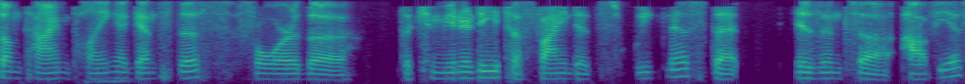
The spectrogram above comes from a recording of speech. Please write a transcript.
some time playing against this for the the community to find its weakness that isn't uh, obvious.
